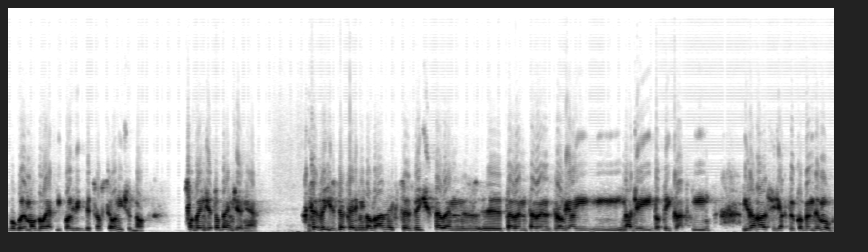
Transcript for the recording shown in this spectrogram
w ogóle mowy o jakiejkolwiek wycofce o niczym, no. Co będzie, to będzie, nie? Chcę wyjść zdeterminowany, chcę wyjść pełen, y, pełen, pełen zdrowia i, i nadziei do tej klatki i zawalczyć jak tylko będę mógł.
